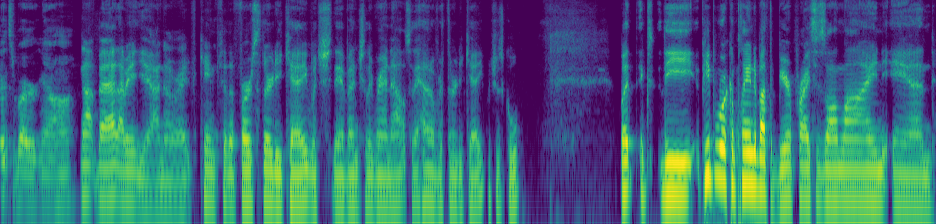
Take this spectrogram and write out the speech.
Pittsburgh now, huh? Not bad. I mean, yeah, I know, right? Came to the first 30k, which they eventually ran out, so they had over 30k, which is cool. But the people were complaining about the beer prices online and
